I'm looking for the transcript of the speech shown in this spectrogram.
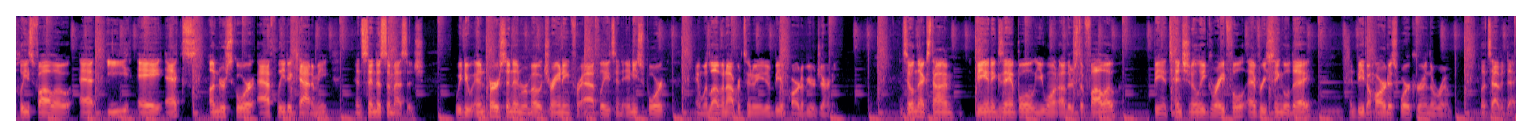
please follow at EAX underscore athlete academy and send us a message. We do in person and remote training for athletes in any sport and would love an opportunity to be a part of your journey. Until next time, be an example you want others to follow, be intentionally grateful every single day, and be the hardest worker in the room. Let's have a day.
